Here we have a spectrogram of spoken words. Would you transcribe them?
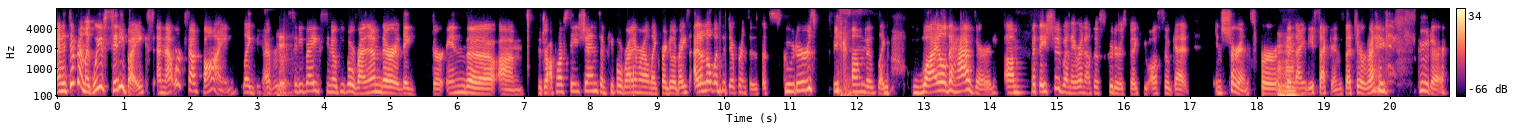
And it's different. Like we have city bikes and that works out fine. Like yeah. every yeah. city bikes you know people rent them. They're they they're in the um the drop off stations and people ride them around like regular bikes. I don't know what the difference is but scooters become this like wild hazard. Um but they should when they run out those scooters like you also get insurance for mm-hmm. the 90 seconds that you're running the scooter.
